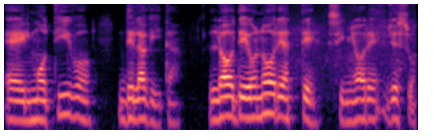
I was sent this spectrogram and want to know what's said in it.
è il motivo della vita. Lode e onore a te, Signore Gesù.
